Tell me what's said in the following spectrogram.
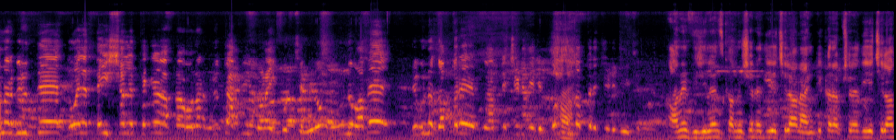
ওনার বিরুদ্ধে দু হাজার তেইশ সালের থেকে আপনার ওনার বিরুদ্ধে আপনি লড়াই করছেন, এবং বিভিন্ন ভাবে বিভিন্ন দপ্তরে আপনি চিঠি দিয়েছেন। কোন কোন হ্যাঁ। দপ্তরে চিঠি দিয়েছেন আমি ভিজিলেন্স কমিশনে দিয়েছিলাম অ্যান্টি কারাপশনে দিয়েছিলাম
